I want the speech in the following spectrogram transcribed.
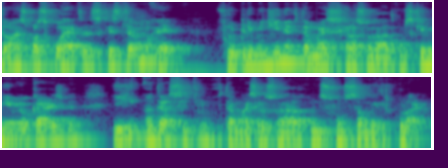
Então a resposta correta dessa questão é fluorprimidina, que está mais relacionada com isquemia miocárdica, e antraciclo, que está mais relacionado com disfunção ventricular.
